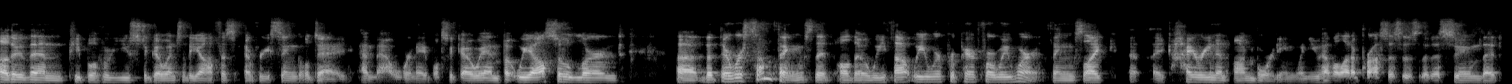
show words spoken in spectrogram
other than people who used to go into the office every single day, and now weren't able to go in. But we also learned uh, that there were some things that, although we thought we were prepared for, we weren't. Things like uh, like hiring and onboarding, when you have a lot of processes that assume that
